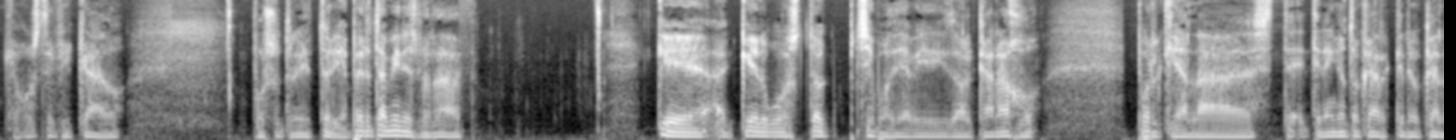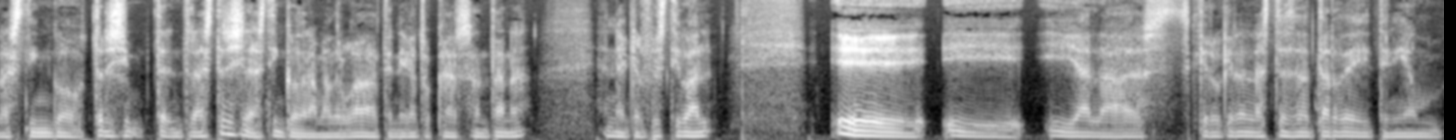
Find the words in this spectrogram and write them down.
que justificado por su trayectoria. Pero también es verdad que aquel Woodstock se podía haber ido al carajo porque a las tenían que tocar creo que a las 5 entre las 3 y las 5 de la madrugada tenía que tocar Santana en aquel festival. Eh, y, y, a las creo que eran las 3 de la tarde y tenía un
